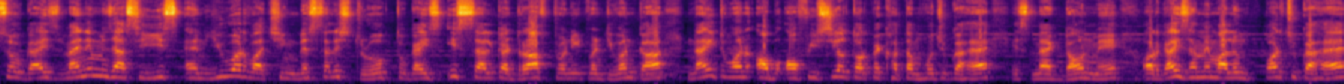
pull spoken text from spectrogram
सो गाइज़ मैं name is Ashish and you are watching wrestle stroke तो गाइज़ इस साल का ड्राफ्ट 2021 का नाइट वन अब ऑफिशियल तौर पे खत्म हो चुका है स्मैकडाउन में। और गाइज़ हमें मालूम पड़ चुका है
